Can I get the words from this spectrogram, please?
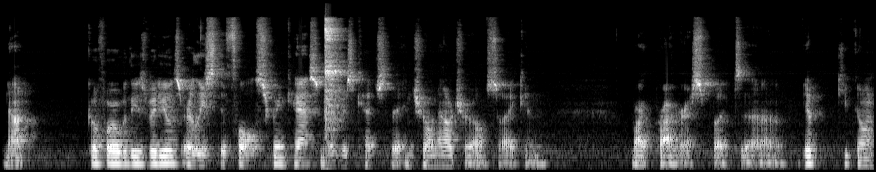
not go forward with these videos, or at least the full screencast, and just catch the intro and outro so I can mark progress. But, uh, yep, keep going.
